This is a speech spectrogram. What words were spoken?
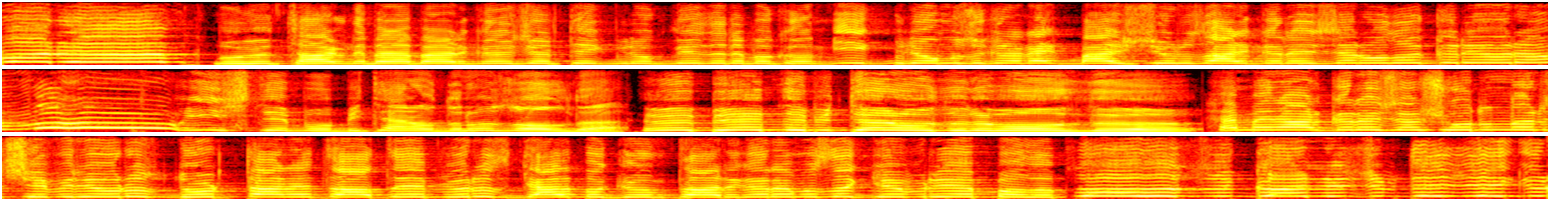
varım. Bugün Tarık'la beraber arkadaşlar tek bloktayız hadi bakalım. İlk bloğumuzu kırarak başlıyoruz arkadaşlar. Onu kırıyorum. Woohoo! İşte bu bir tane odunumuz oldu. Evet benim de bir tane odunum oldu. Hemen arkadaşlar şu odunları çeviriyoruz. Dört tane tahta yapıyoruz. Gel bakalım Tarık aramıza köprü yapalım. Sağ olasın kardeşim teşekkür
